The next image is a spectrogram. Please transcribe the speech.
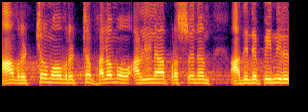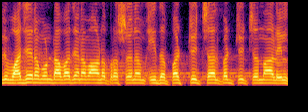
ആ വൃക്ഷമോ വൃക്ഷഫലമോ അല്ല പ്രശ്നം. അതിന്റെ പിന്നിലൊരു വചനമുണ്ട് ആ വചനമാണ് പ്രശ്നം. ഇത് ഭക്ഷിച്ചാൽ ഭക്ഷിച്ച നാളിൽ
